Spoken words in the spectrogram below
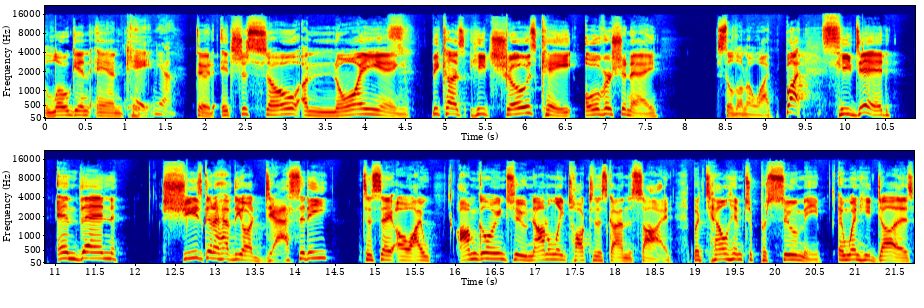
Logan and Kate. Kate, yeah. Dude, it's just so annoying because he chose Kate over Shanae. Still don't know why, but he did. And then she's going to have the audacity to say, "Oh, I I'm going to not only talk to this guy on the side, but tell him to pursue me. And when he does,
